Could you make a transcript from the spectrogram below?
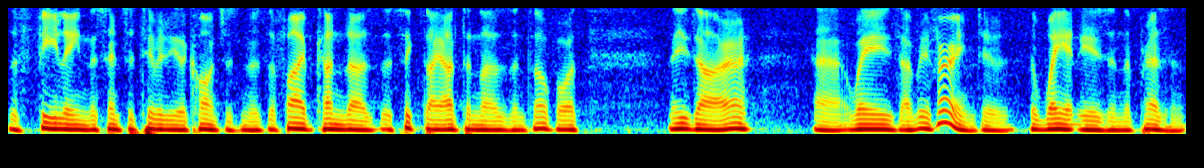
the feeling, the sensitivity, the consciousness, the five khandhas, the six ayatanas, and so forth. These are uh, ways of referring to the way it is in the present.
